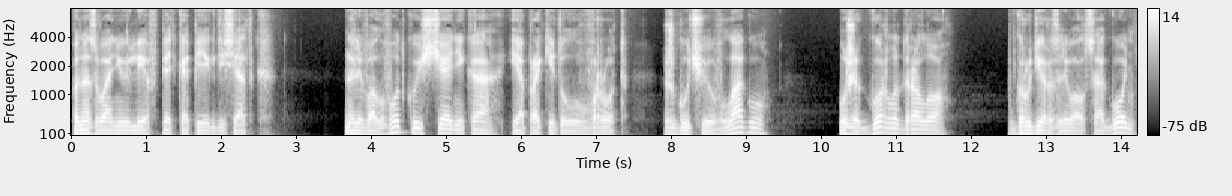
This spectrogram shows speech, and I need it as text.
по названию «Лев» пять копеек десяток. Наливал водку из чайника и опрокидывал в рот жгучую влагу. Уже горло драло, в груди разливался огонь,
